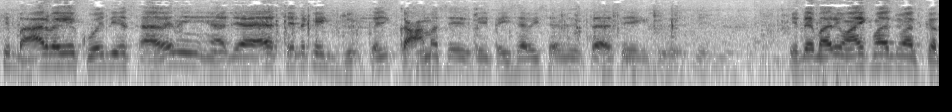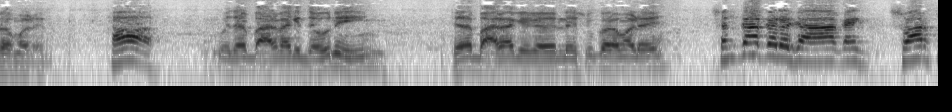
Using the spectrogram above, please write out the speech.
કે બાર વાગે કોઈ દિવસ આવે નહીં. આજે આવ્યા છે એટલે કઈ કઈ કામ હશે કઈ પૈસા પૈસા જોતા હશે એટલે મારી આંખમાં જ વાત કરવા મળે હા. કોઈ બાર વાગે જવું નહીં. ત્યારે બાર વાગે ગયો એટલે શું કરવા મળે શંકા કરે કે આ કંઈક સ્વાર્થ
